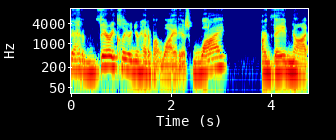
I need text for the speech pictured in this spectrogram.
have it very clear in your head about why it is. Why are they not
